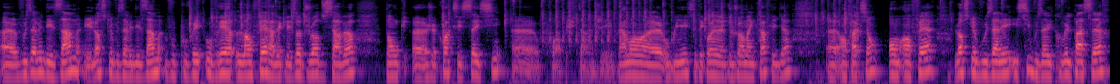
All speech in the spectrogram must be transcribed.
euh, vous avez des âmes. Et lorsque vous avez des âmes, vous pouvez ouvrir l'enfer avec les autres joueurs du serveur. Donc, euh, je crois que c'est ça ici. oh putain, j'ai vraiment oublié. C'était quoi de jouer à Les gars euh, en faction, en, fer. Lorsque vous allez ici, vous allez trouver le passeur.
